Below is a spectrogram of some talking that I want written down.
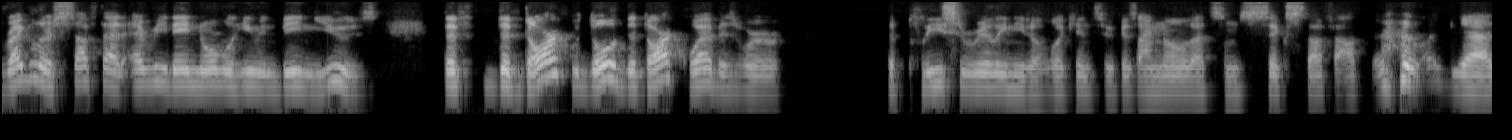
regular stuff that everyday normal human being use. The the dark the dark web is where the police really need to look into because I know that's some sick stuff out there. like, yeah,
